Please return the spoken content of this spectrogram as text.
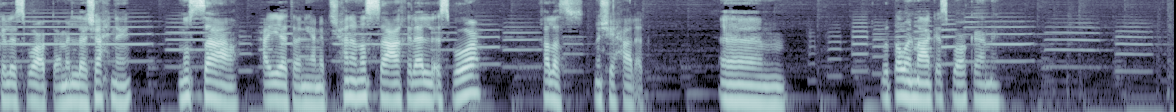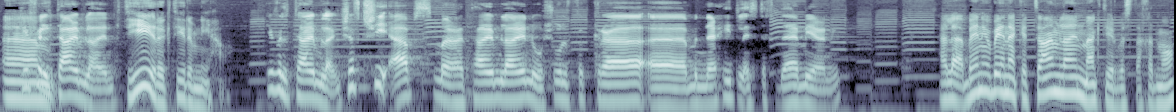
كل أسبوع بتعمل لها شحنة نص ساعة حقيقة يعني بتشحنها نص ساعة خلال الأسبوع خلص مشي حالك. بتطول معك أسبوع كامل. كيف ال timeline كتير كتير منيحة. كيف ال timeline شفت شي apps مع timeline وشو الفكرة آه، من ناحية الاستخدام يعني؟ هلا بيني وبينك ال timeline ما كتير بستخدمه.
